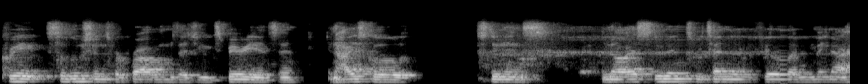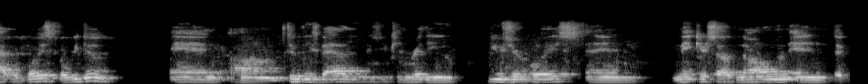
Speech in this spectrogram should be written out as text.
create solutions for problems that you experience. And in high school, students you know, as students, we tend to feel like we may not have a voice, but we do. And um, through these values, you can really use your voice and make yourself known in the,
